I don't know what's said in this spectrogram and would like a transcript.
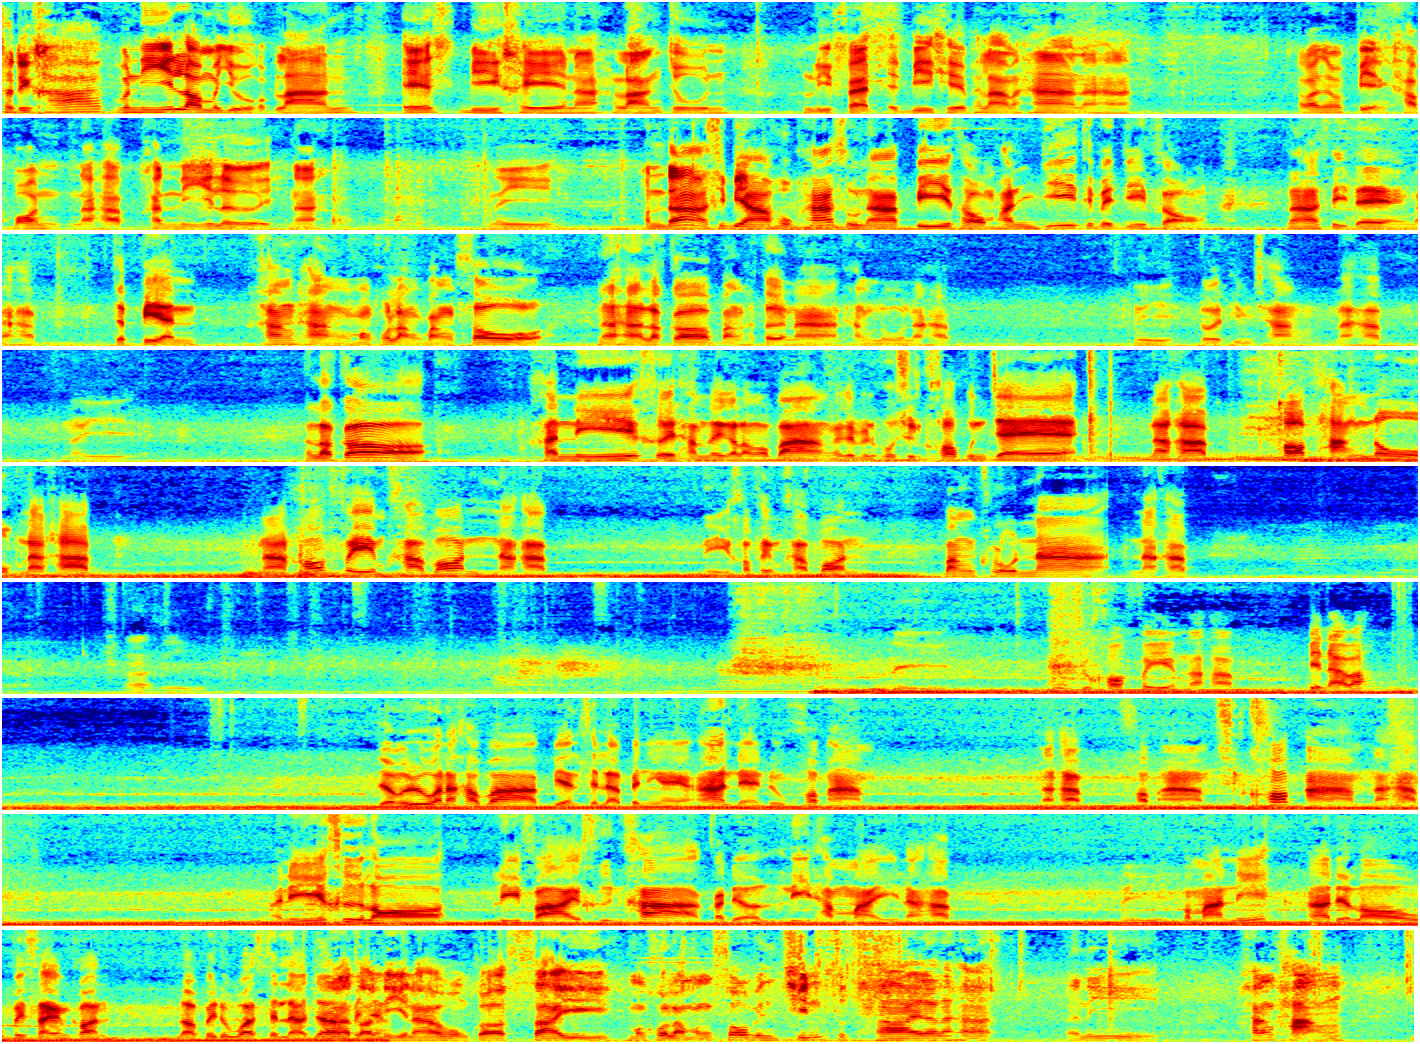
สวัสดีครับ วันนี้เรามาอยู่กับร้าน SBK นะ ร้านจูน r e f a t SBK พระราม5นะฮะเราก็จะมาเปลี่ยนคาร์บอนนะครับ คันนี้เลยนะใน Honda CBR 650R ปี 2021-22 นะฮะสีแดงนะครับ จะเปลี่ยนข้างถังบางคนหลังบางโซ่นะฮะแล้วก็บางสเตอร์หน้าทางนู้นนะครับ นี่โดยทีมช่างนะครับในแล้วก็ คันนี้เคยทำอะไรกับเรามาบ้าง ก็จะเป็นพวกชุดครอบกุญแจนะครับครอบถังโหนกนะครับนะครอบเฟรมคาร์บอนนะครับ นี่ครอบเฟรมคาร์บอน บังโครนหน้านะครับอะนี่นี่นี่ชุดครอบเฟรมนะครับ เปลี่ยนได้ปะเดี๋ยวมาดูกันนะครับว่าเปลี่ยนเสร็จแล้วเป็นยังไงอ่าเนี่ยดูครอบอาร์ม นะครับครอบอาร์มชุดครอบอาร์มนะครับ อันนี้คือรอรีไฟล์คืนค่าก็เดี๋ยวรีทำใหม่นะครับนี่ประมาณนี้นะเดี๋ยวเราไปใส่กันก่อน เราไปดูว่าเสร็จแล้วจะตอนนี้นะครับ ผมก็ใส่บางคนหลังบางโซ่เป็นชิ้นสุดท้ายแล้วนะฮะอันนี้ข้างถัง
